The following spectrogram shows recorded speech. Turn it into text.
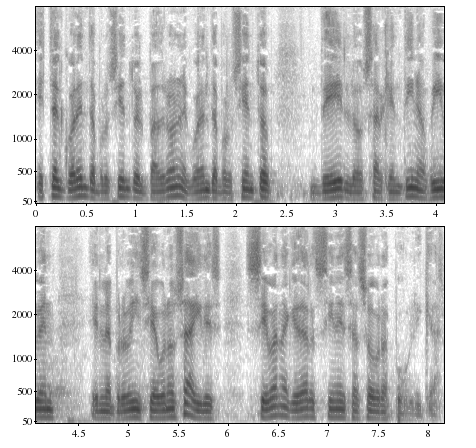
está el 40% del padrón, el 40% de los argentinos viven en la provincia de Buenos Aires. Se van a quedar sin esas obras públicas.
